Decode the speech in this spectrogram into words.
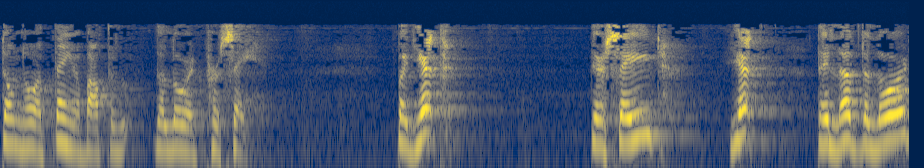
Don't know a thing about the, the Lord per se. But yet, they're saved, yet they love the Lord.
